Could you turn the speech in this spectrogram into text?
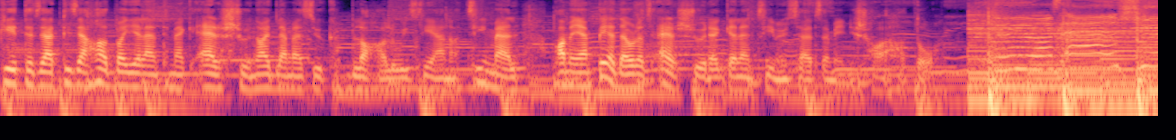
2016-ban jelent meg első nagylemezük Blaha Louisiana címmel, amelyen például az első reggelen című szerzemény is hallható. Ő az első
